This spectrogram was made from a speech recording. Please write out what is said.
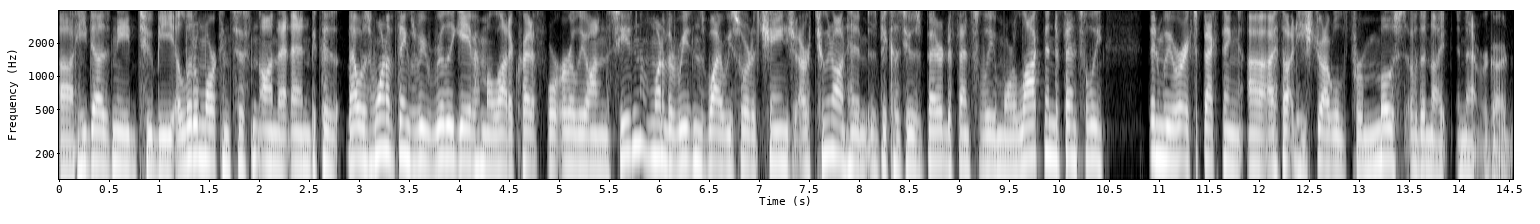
uh, he does need to be a little more consistent on that end because that was one of the things we really gave him a lot of credit for early on in the season. One of the reasons why we sort of changed our tune on him is because he was better defensively, more locked in defensively than we were expecting. Uh, I thought he struggled for most of the night in that regard.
